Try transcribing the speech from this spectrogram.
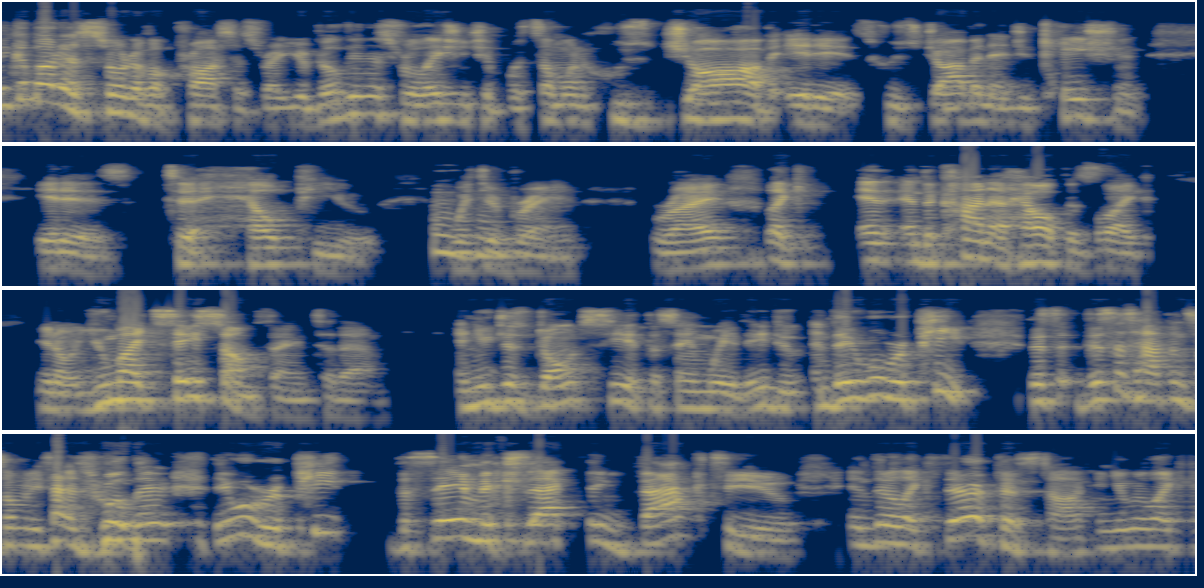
Think about it as sort of a process right? You're building this relationship with someone whose job it is whose job and education it is to help you with your Mhm. brain right? Like and, and the kind of help is like you know you might say something to them and you just don't see it the same way they do and they will repeat. This this has happened so many times well they they will repeat the same exact thing back to you in their like therapist talk, and you were like,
